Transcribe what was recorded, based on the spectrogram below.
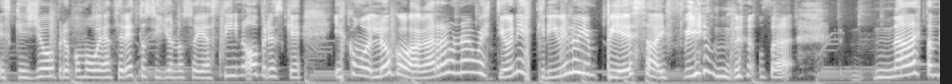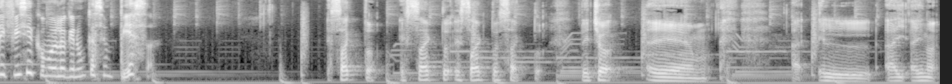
es que yo, pero ¿cómo voy a hacer esto si yo no soy así? No, pero es que y es como loco, agarra una cuestión y escríbelo y empieza y fin. o sea, nada es tan difícil como lo que nunca se empieza. Exacto, exacto, exacto, exacto. De hecho, eh, el, hay- hay una-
